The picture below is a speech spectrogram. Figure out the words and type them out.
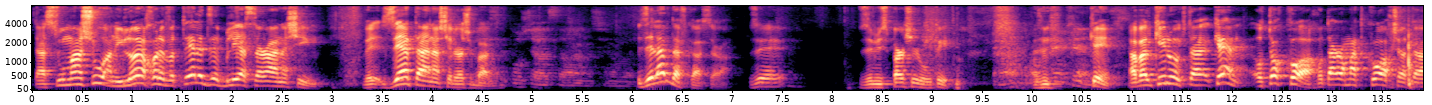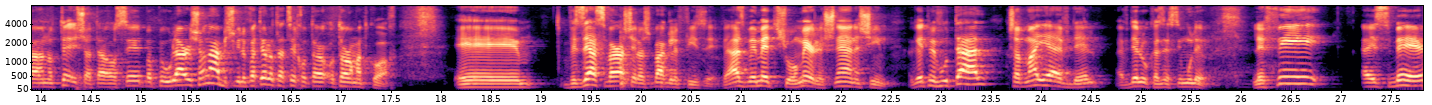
תעשו משהו, אני לא יכול לבטל את זה בלי עשרה אנשים. וזה הטענה של רשב"ג. זה לאו דווקא עשרה, זה, זה מספר שירותי. כן, אבל כאילו, כן, אותו כוח, אותה רמת כוח שאתה נוטה, שאתה עושה בפעולה הראשונה, בשביל לבטל אותה צריך אותה, אותו רמת כוח. אה, וזה הסברה של השב"ג לפי זה. ואז באמת, כשהוא אומר לשני אנשים, הגט מבוטל, עכשיו מה יהיה ההבדל? ההבדל הוא כזה, שימו לב. לפי ההסבר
